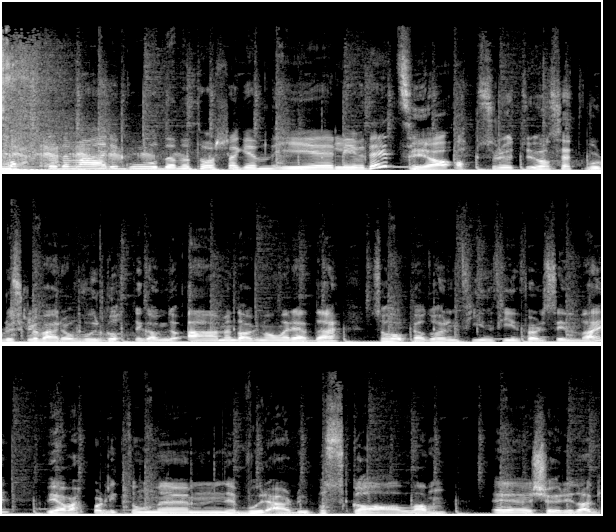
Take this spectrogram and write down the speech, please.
Måtte den være god denne torsdagen i livet ditt? Ja, absolutt. Uansett hvor du skulle være og hvor godt i gang du er med dagen allerede, så håper jeg at du har en fin fin følelse inni deg. Vi har vært på litt sånn um, Hvor er du på skalaen? Eh, kjør i dag.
